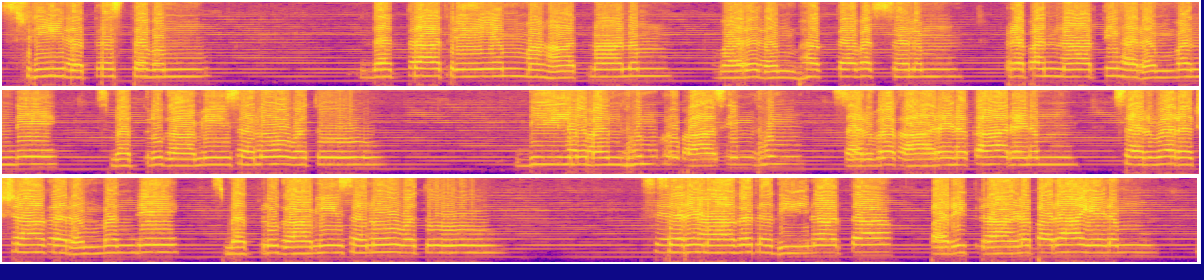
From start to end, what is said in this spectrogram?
श्रीदत्तस्तवम्। दत्तात्रेयम् महात्मानम् वरदम् भक्तवत्सलम्। प्रपन्नार्तिहरम् वन्दे स्मतृगामी सनोवतु। दीनबन्धुम् कृपासिन्धुम् सर्वकारणकारणम् सर्वरक्षाकरम् वन्दे स्मतृगामी सनोवतु शरणागतदीनार्ता परित्राणपरायणम्।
